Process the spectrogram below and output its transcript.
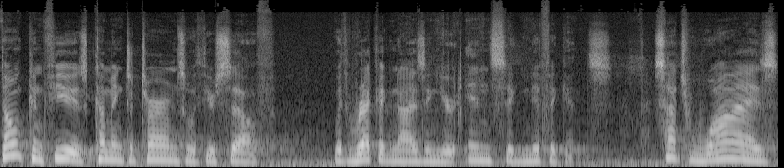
Don't confuse coming to terms with yourself with recognizing your insignificance. Such wise,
